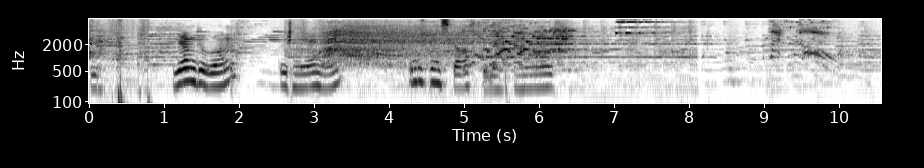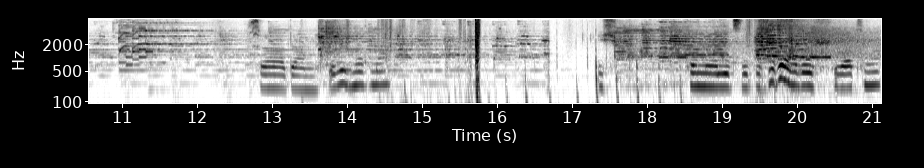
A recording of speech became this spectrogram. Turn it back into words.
sie. Wir haben gewonnen durch Nanny. Und ich bin Starspieler. Nice. So, dann spiele ich nochmal. Ich komme jetzt nicht besiegen, aber ich warte noch.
